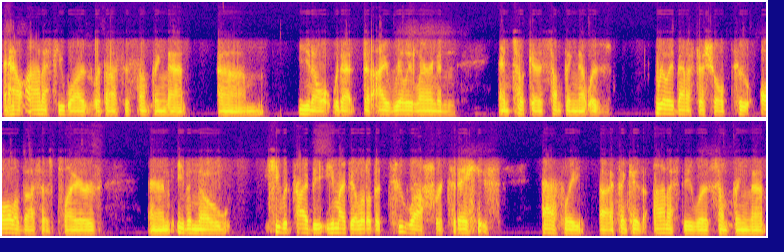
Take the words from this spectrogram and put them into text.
and how honest he was with us is something that um, you know that that I really learned and and took as something that was really beneficial to all of us as players. And even though he would probably be, he might be a little bit too rough for today's athlete. Uh, I think his honesty was something that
